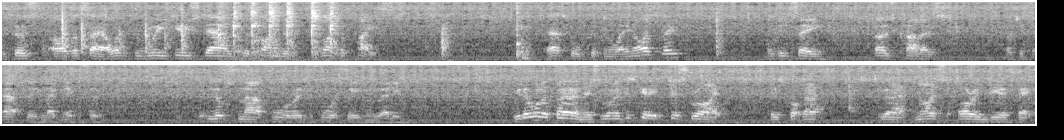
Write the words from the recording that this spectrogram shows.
because, as I say, I want it to reduce down to a kind of like a paste. That's all cooking away nicely. You can see those colours are just absolutely magnificent. It looks mouth-watering before it's even ready. We don't want to burn this, we want to just get it just right. So it's got that, that, nice orangey effect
